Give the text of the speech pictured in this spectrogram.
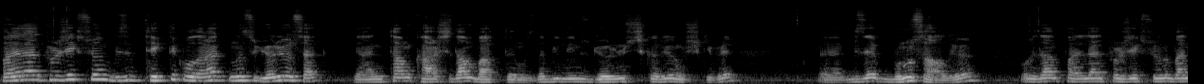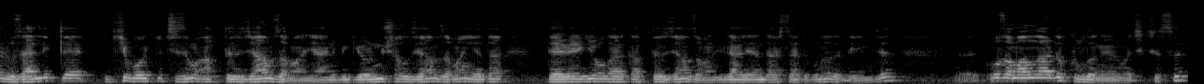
Paralel projeksiyon bizim teknik olarak nasıl görüyorsak yani tam karşıdan baktığımızda bildiğimiz görünüş çıkarıyormuş gibi e, bize bunu sağlıyor. O yüzden paralel projeksiyonu ben özellikle iki boyutlu çizimi aktaracağım zaman yani bir görünüş alacağım zaman ya da DVG olarak aktaracağım zaman ilerleyen derslerde buna da değineceğiz. Ee, o zamanlarda kullanıyorum açıkçası.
